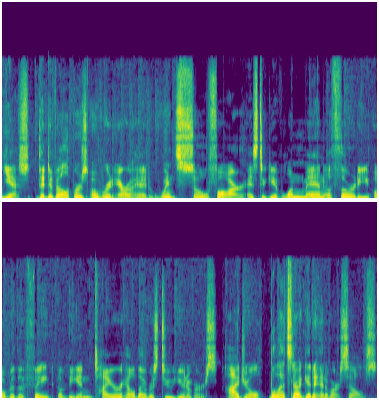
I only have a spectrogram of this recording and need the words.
Yes, the developers over at Arrowhead went so far as to give one man authority over the fate of the entire Helldivers 2 universe. Hi, Joel. But let's not get ahead of ourselves.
